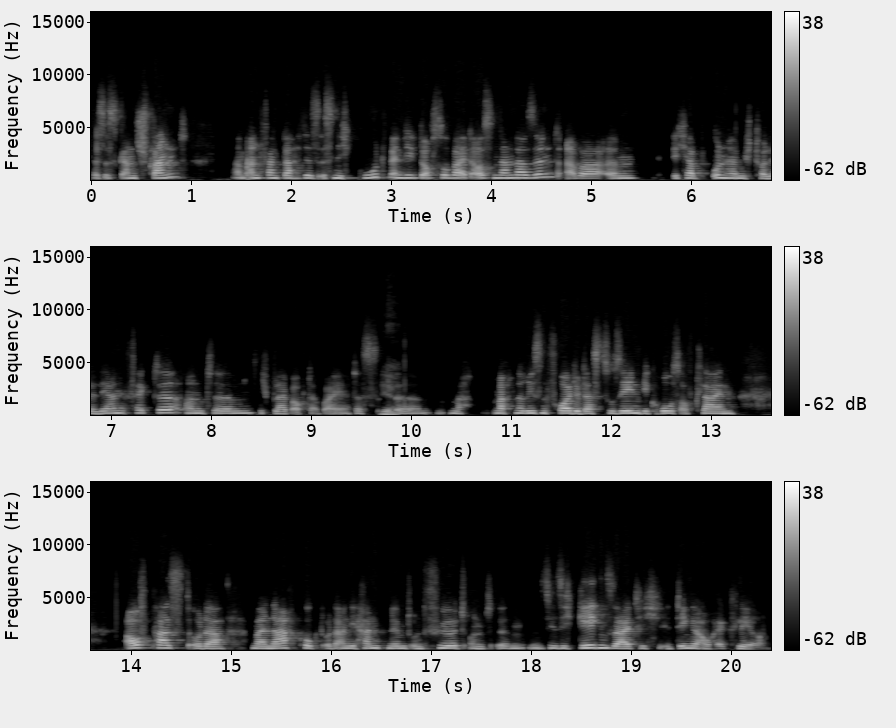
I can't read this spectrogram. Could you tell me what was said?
Das ist ganz spannend. Am Anfang dachte ich, das ist nicht gut, wenn die doch so weit auseinander sind, aber ähm, ich habe unheimlich tolle Lerneffekte und ähm, ich bleibe auch dabei. Das Ja. äh, macht, macht eine Riesenfreude, das zu sehen, wie groß auf klein aufpasst oder mal nachguckt oder an die Hand nimmt und führt und ähm, sie sich gegenseitig Dinge auch erklären.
